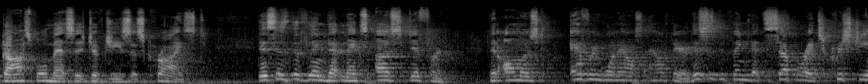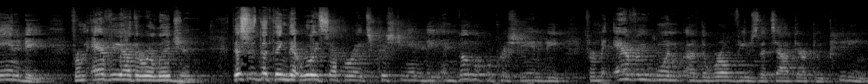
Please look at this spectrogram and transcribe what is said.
gospel message of Jesus Christ. This is the thing that makes us different than almost everyone else out there. This is the thing that separates Christianity from every other religion. This is the thing that really separates Christianity and biblical Christianity from every one of the worldviews that's out there competing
